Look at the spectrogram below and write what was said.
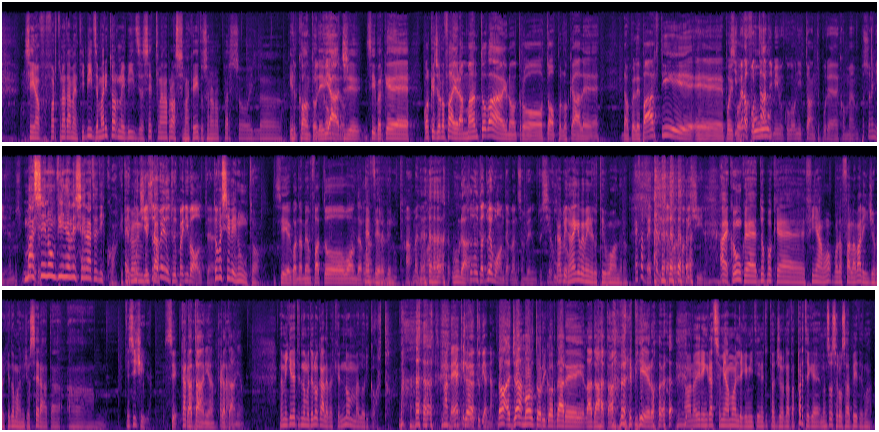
Sì, no, fortunatamente Ibiza, ma ritorno Ibiza settimana prossima, credo, se non ho perso il... Il conto Il dei conto. viaggi. Sì, perché qualche giorno fa era a Mantova, in un altro top locale da quelle parti. E poi sì, però portatemi ogni tanto pure con me. Posso venire? Posso- Ma se non vieni alle serate di qua, che ti Eh, bugie, sono invitato... venuto un paio di volte. Dove sei venuto? Sì, quando abbiamo fatto Wonderland. È vero, è venuto. Ah, ma no, ma- Una. Sono venuto a due Wonderland, sono venuto, Sì, ho sicuro. capito, non è che puoi venire tutti i Wonderland. E vabbè, quelli siamo qua vicino. Vabbè, comunque, dopo che finiamo, vado a fare la valigia perché domani c'ho serata a- in Sicilia. Sì, Catania. Catania. Catania. Non mi chiedete il nome del locale perché non me lo ricordo. Vabbè, anche Cioè, lui be announced. No, è già molto ricordare la data per Piero. No, no, io ringrazio mia moglie che mi tiene tutta aggiornata. A parte che non so se lo sapete, ma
